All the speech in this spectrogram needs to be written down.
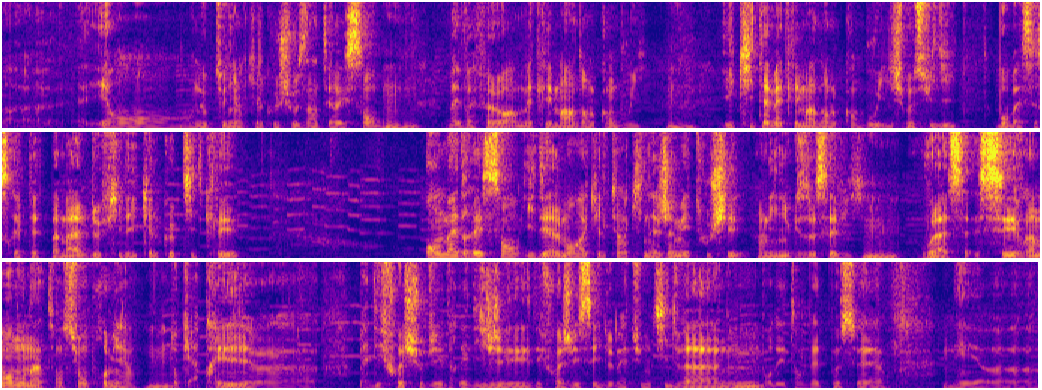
euh, et en, en obtenir quelque chose d'intéressant, bah, il va falloir mettre les mains dans le cambouis. Et quitte à mettre les mains dans le cambouis, je me suis dit, bon, bah, ça serait peut-être pas mal de filer quelques petites clés en m'adressant idéalement à quelqu'un qui n'a jamais touché un Linux de sa vie. Mhm. Voilà, c'est vraiment mon intention première. Mhm. Donc après, euh, bah, des fois, je suis obligé de rédiger, des fois, j'essaye de mettre une petite vanne euh, Mhm. pour détendre l'atmosphère. Mais, euh,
